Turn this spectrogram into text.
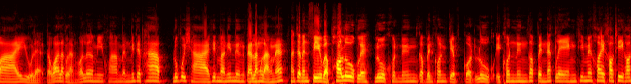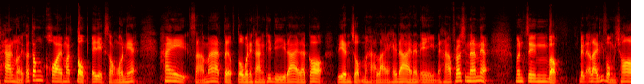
วายๆอยู่แหละ แต่ว่าหลังๆก็เริ่มมีความเป็นมิตรภาพลูกผู้ชายขึ้นมานิดนึงแต่หลังๆนะมันจะเป็นฟีลแบบพ่อลูกเลย ลูกคนนึงก็เป็นคนเก็บกดลูก อีกคนนึงก็เป็นนักเลงที่ไม่ค่อยเข้าที่เข้าทางหน่อยก็ต้องคอยมาตบไอเด็กสองคนนี้ให้สามารถเติบโตไปในทางที่ดีได้ แล้วก็เรียนจบมหาลัยให้ได้นั่นเองนะครับ เพราะฉะนั้นเนี่ยมันจึงแบบเป็นอะไรที่ผมชอบ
